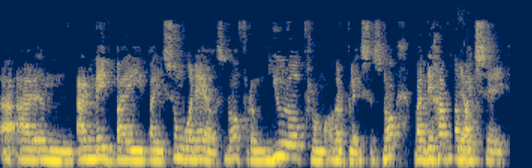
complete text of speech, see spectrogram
are, um, are made by by someone else, no, from Europe, from other places, no, but they have not yeah. much say,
